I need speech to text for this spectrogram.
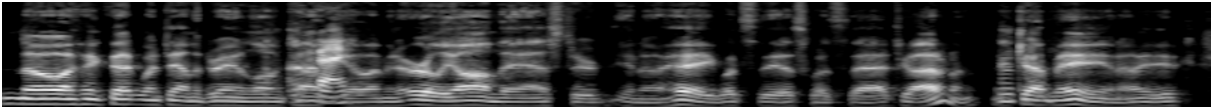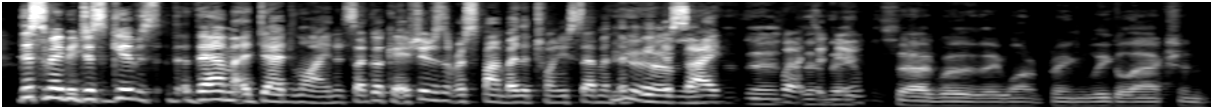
no, I think that went down the drain a long time Okay. ago. I mean, early on, they asked her, you know, hey, what's this? What's that? She I don't know. It Okay. got me, you know. You, this maybe just gives them a deadline it's like okay if she doesn't respond by the 27th then we decide then, what then to do decide whether they want to bring legal action.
